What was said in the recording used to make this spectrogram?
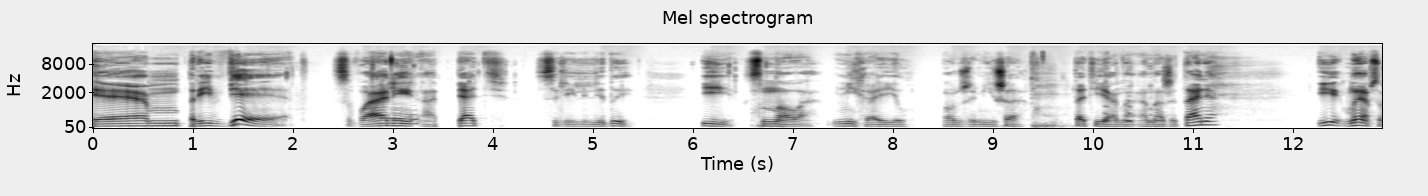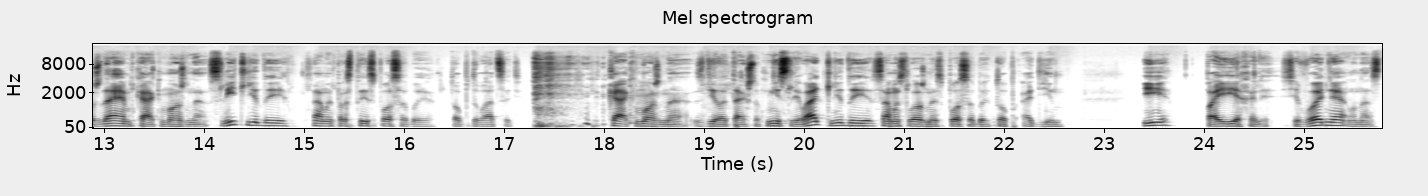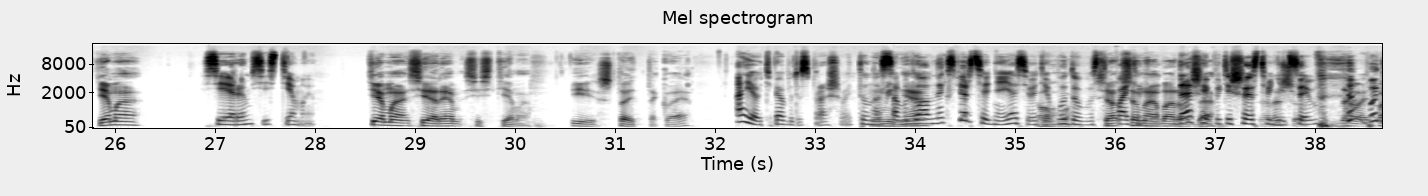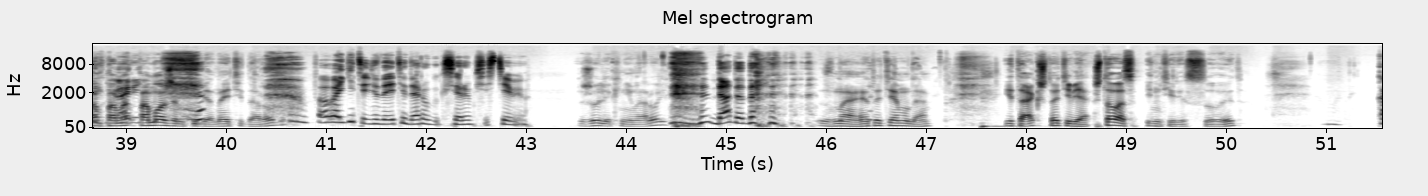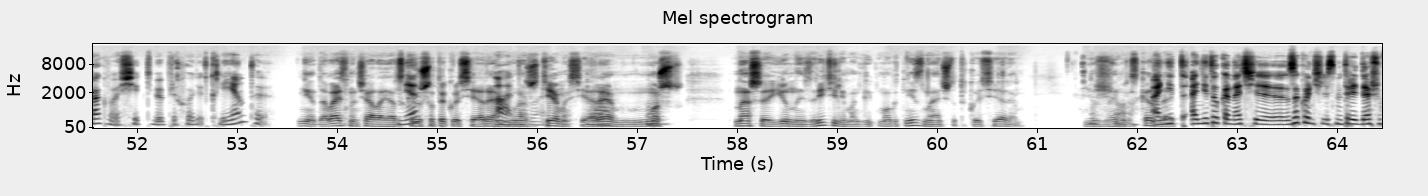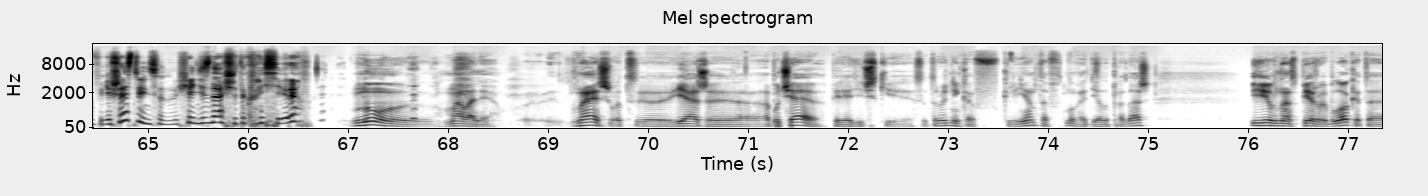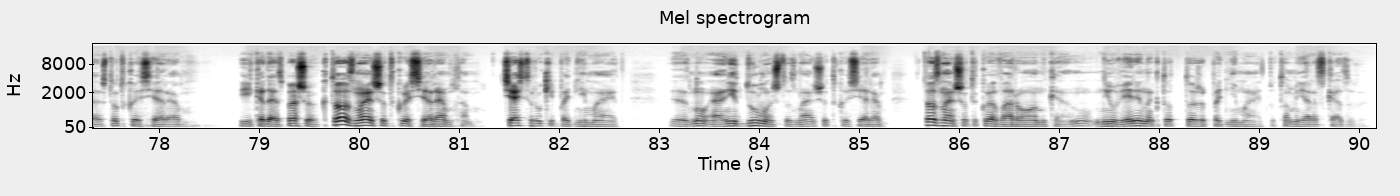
Всем привет! С вами Привет. опять Слили Лиды. И снова Михаил, он же Миша, Татьяна, она же Таня. И мы обсуждаем, как можно слить лиды, самые простые способы, топ-20. Как можно сделать так, чтобы не сливать лиды, самые сложные способы, топ-1. И поехали. Сегодня у нас тема CRM-системы. Тема CRM-система. И что это такое? А я у тебя буду спрашивать. Ты у нас У самый меня? главный эксперт сегодня. Я сегодня Ого, буду выступать всё наоборот, Дашей да? путешественницей. Хорошо. Давай, Буду пом- поможем тебе найти дорогу. Помогите мне найти дорогу к CRM-системе. Жулик не воруй. Да-да-да. Знаю эту тему, да. Итак, что тебя, что вас интересует? Как вообще к тебе приходят клиенты? Нет, давай сначала я расскажу, Нет? что такое CRM. А, У нас же давай. тема CRM. Ладно. Может, наши юные зрители мог- могут не знать, что такое CRM. Нужно им рассказать. Они, они только начали, закончили смотреть Дашу путешественницу, но вообще не знают, что такое CRM. Ну, мало ли. Знаешь, вот э, я же обучаю периодически сотрудников, клиентов, ну, отделы продаж. И у нас первый блок – это что такое CRM. И когда я спрашиваю, кто знает, что такое CRM, там, часть руки поднимает. Э, Ну, они думают, что знают, что такое CRM. Кто знает, что такое воронка? Ну, не уверенно, кто-то тоже поднимает. Потом я рассказываю.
